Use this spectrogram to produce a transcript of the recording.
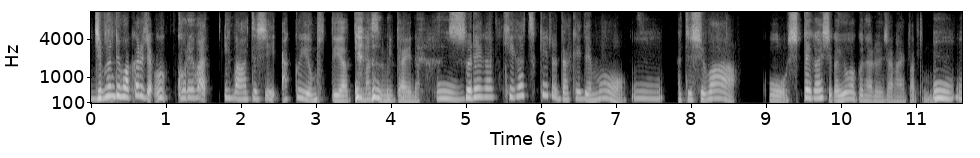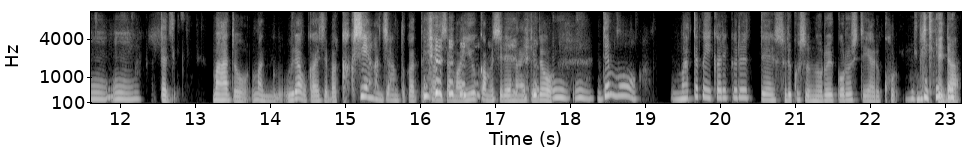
自分でわかるじゃん、うこれは今私悪意を持ってやってますみたいな、うん。それが気がつけるだけでもうん。私はこうしっぺ返しが弱くなるんじゃないかと思う。うんうんうん。だってまああと、まあ、裏を返せば確信犯じゃんとかって神様は言うかもしれないけど うんうん。でも全く怒り狂ってそれこそ呪い殺してやるこみたいな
